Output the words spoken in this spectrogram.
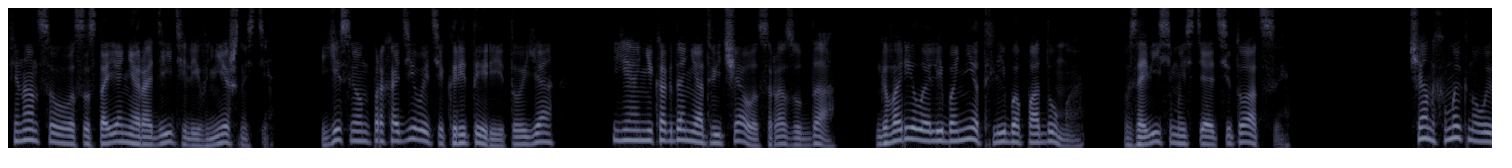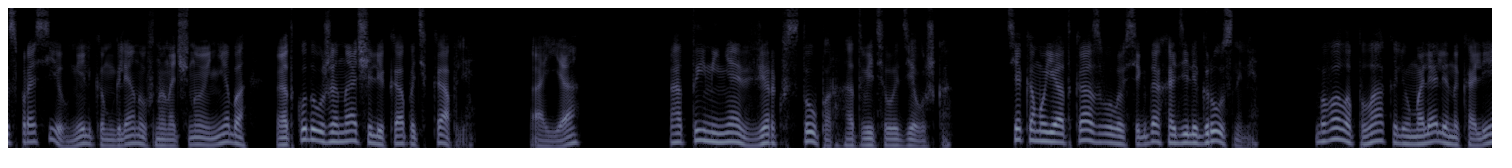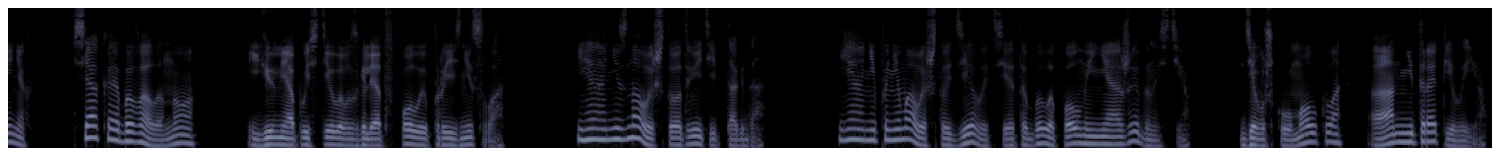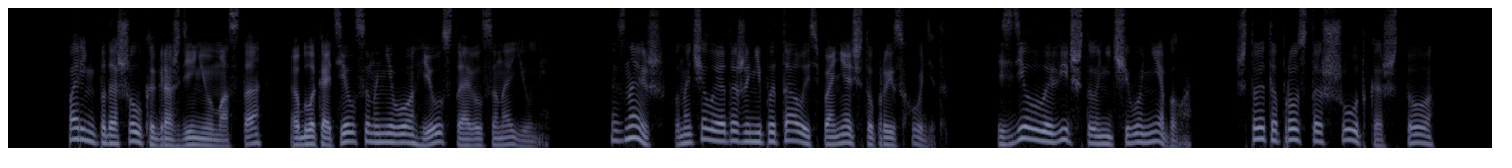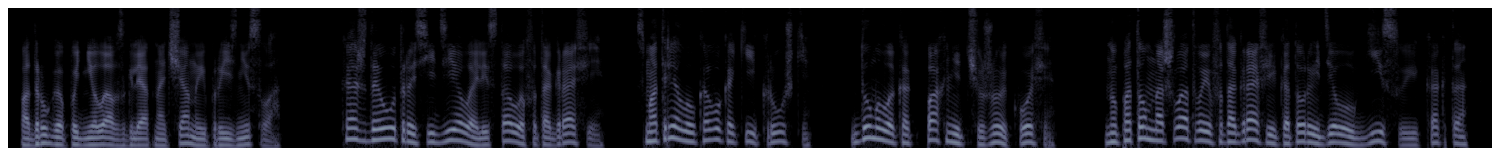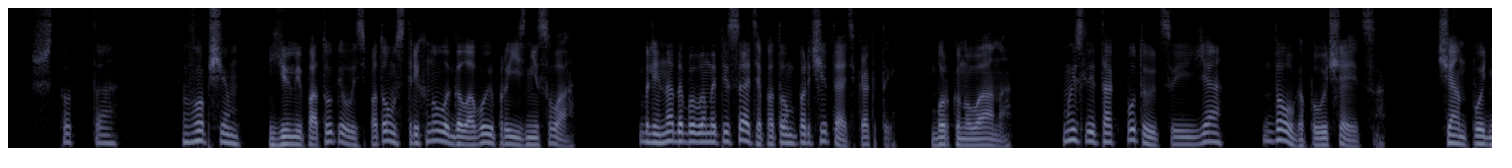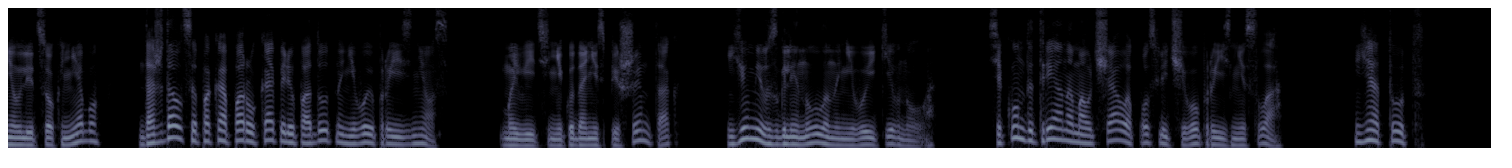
финансового состояния родителей, внешности. Если он проходил эти критерии, то я... Я никогда не отвечала сразу «да». Говорила либо «нет», либо «подумаю», в зависимости от ситуации. Чан хмыкнул и спросил, мельком глянув на ночное небо, откуда уже начали капать капли. «А я?» «А ты меня вверг в ступор», — ответила девушка. «Те, кому я отказывала, всегда ходили грустными. Бывало, плакали, умоляли на коленях. Всякое бывало, но...» Юми опустила взгляд в пол и произнесла. «Я не знала, что ответить тогда. Я не понимала, что делать, и это было полной неожиданностью. Девушка умолкла, а Ан не торопил ее. Парень подошел к ограждению моста, облокотился на него и уставился на Юми. Знаешь, поначалу я даже не пыталась понять, что происходит. Сделала вид, что ничего не было. Что это просто шутка, что... Подруга подняла взгляд на Чана и произнесла. Каждое утро сидела, листала фотографии, смотрела, у кого какие кружки, Думала, как пахнет чужой кофе. Но потом нашла твои фотографии, которые делал Гису, и как-то... что-то... В общем, Юми потупилась, потом встряхнула головой и произнесла. «Блин, надо было написать, а потом прочитать, как ты», — буркнула она. «Мысли так путаются, и я... долго получается». Чан поднял лицо к небу, дождался, пока пару капель упадут на него и произнес. «Мы ведь никуда не спешим, так?» Юми взглянула на него и кивнула. Секунды три она молчала, после чего произнесла. «Я тут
